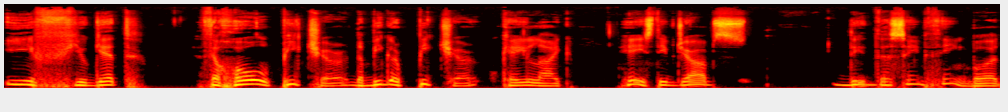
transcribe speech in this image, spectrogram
if you get the whole picture the bigger picture okay like hey steve jobs did the same thing but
